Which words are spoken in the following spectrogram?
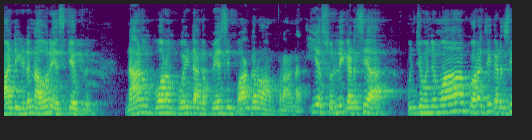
மாட்டிக்கிட்டுன்னு அவரும் எஸ்கேப்பு நானும் போகிறேன் போயிட்டு அங்கே பேசி பார்க்குறோம். அப்புறம் நிறைய சொல்லி கடைசியாக கொஞ்சம் கொஞ்சமாக குறைச்சி கடைசி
